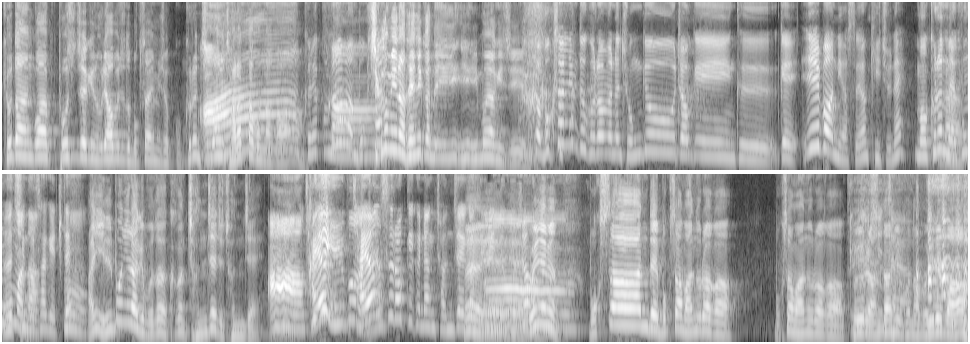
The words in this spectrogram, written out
교단과 보수적인 우리 아버지도 목사님이셨고 그런 집안에 아, 자랐다고 나가 그랬구나. 그러면 목사- 지금이나 되니까 이, 이, 이 모양이지 그러니까 목사님도 그러면은 종교적인 그게 1번이었어요 기준에? 뭐 그렇네 궁금하다. 사귈 때? 어. 아니 일본이라기보다 그건 전제지 전제 아 자연 그게 일본? 자연스럽게 그냥 전제가 네, 되어 네, 있는 네. 거죠. 왜냐면 목사인데 목사 마누라가 목사 마누라가 교회를 안. 다니거나 뭐 이래봐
